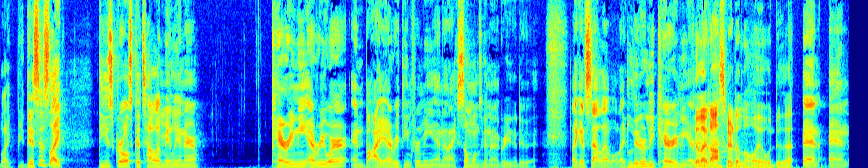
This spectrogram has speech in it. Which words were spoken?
like be- this is like these girls could tell a millionaire carry me everywhere and buy everything for me, and then like someone's gonna agree to do it. Like it's that level, like literally carry me I everywhere feel like Oscar De La Hoya would do that. and and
